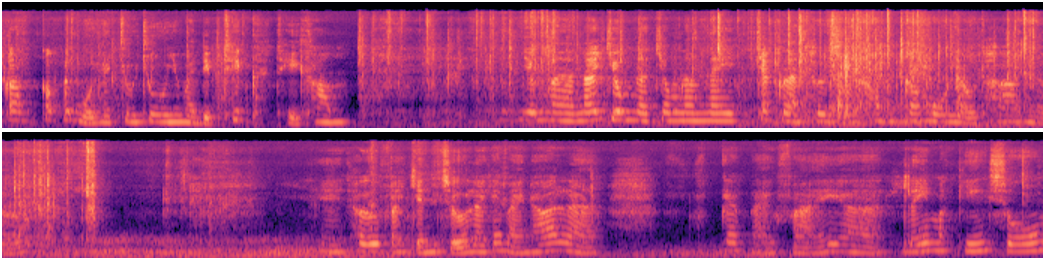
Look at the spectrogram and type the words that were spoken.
có có cái mùi hơi chua chua nhưng mà điệp thiết thì không. Nhưng mà nói chung là trong năm nay chắc là thư sẽ không có mua dầu thơm nữa. Thì thư phải chỉnh sửa lại các bạn đó là các bạn phải uh, lấy mắt kiến xuống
